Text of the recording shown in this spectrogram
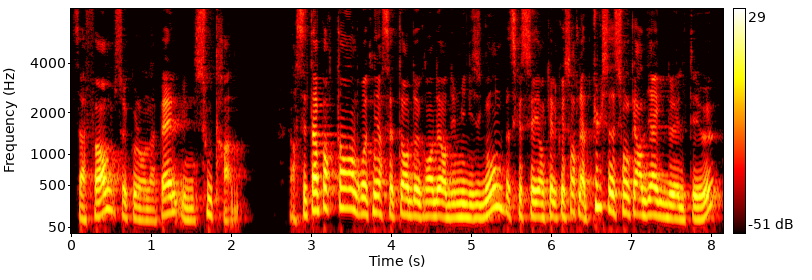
Ça forme ce que l'on appelle une sous-trame. Alors c'est important de retenir cet ordre de grandeur du milliseconde parce que c'est en quelque sorte la pulsation cardiaque de LTE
